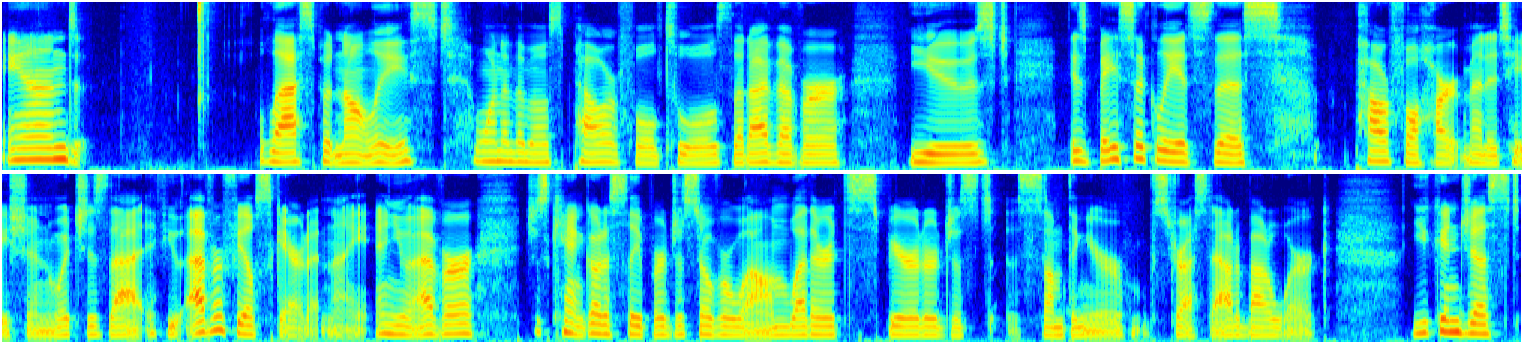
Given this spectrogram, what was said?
And last but not least, one of the most powerful tools that I've ever used is basically it's this powerful heart meditation, which is that if you ever feel scared at night and you ever just can't go to sleep or just overwhelmed, whether it's a spirit or just something you're stressed out about at work, you can just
